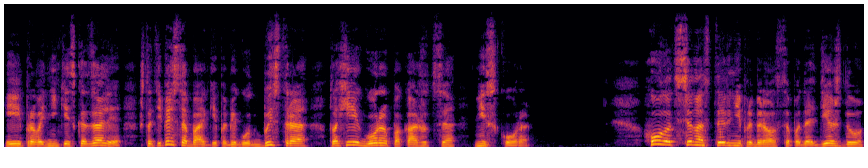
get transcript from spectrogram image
И проводники сказали, что теперь собаки побегут быстро, плохие горы покажутся не скоро. Холод все настырней пробирался под одежду,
